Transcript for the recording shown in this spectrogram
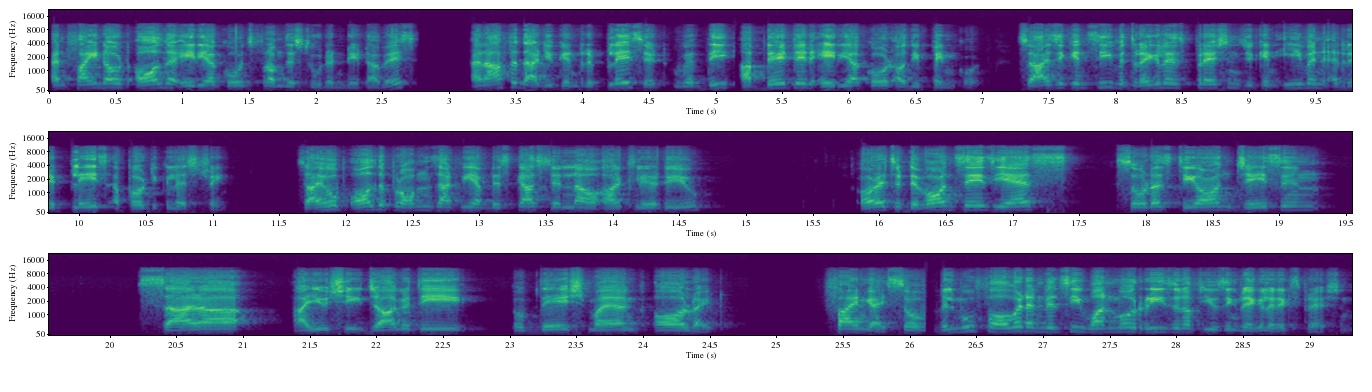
and find out all the area codes from the student database. And after that, you can replace it with the updated area code or the pin code. So as you can see with regular expressions, you can even replace a particular string. So I hope all the problems that we have discussed till now are clear to you. Alright, so Devon says yes. So does Theon, Jason, Sarah, Ayushi, Jagrati, Updesh, Mayank, alright. Fine guys, so we'll move forward and we'll see one more reason of using regular expression.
